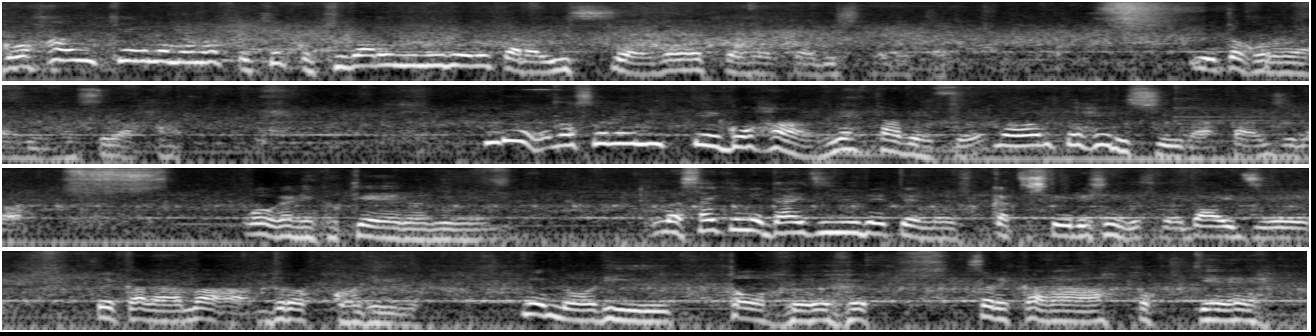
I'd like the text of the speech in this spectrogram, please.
ご飯系のものって結構気軽に見れるからいいっすよね、と思ったりしてるというところがありますが、はい。で、まあ、それ見てご飯ね、食べて、まあ、割とヘルシーな感じのオーガニック経路に、まあ、最近ね、大豆茹でてるの復活して嬉しいんですけど、大豆、それからまあ、ブロッコリー、で、海苔、豆腐、それからホッケー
